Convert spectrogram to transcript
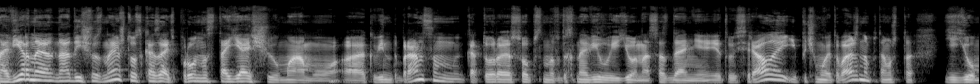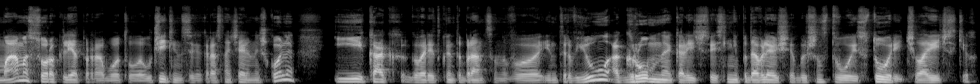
Наверное, надо еще, знаешь, что сказать про настоящую маму э, Квинт Брансон, которая, собственно, вдохновила ее на создание этого сериала. И почему это важно? Потому что ее мама 40 лет проработала учительницей как раз в начальной школе. И, как говорит Квинт Брансон в интервью, огромное количество, если не подавляющее большинство историй человеческих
